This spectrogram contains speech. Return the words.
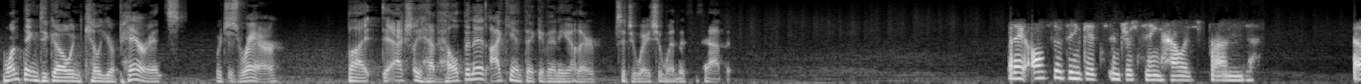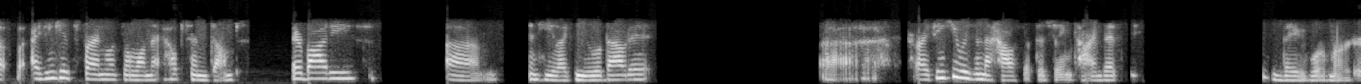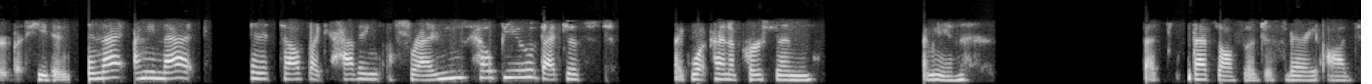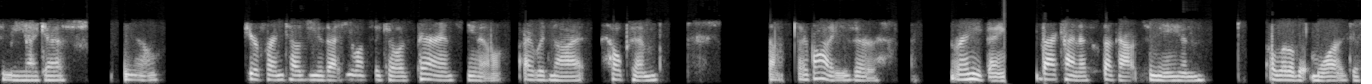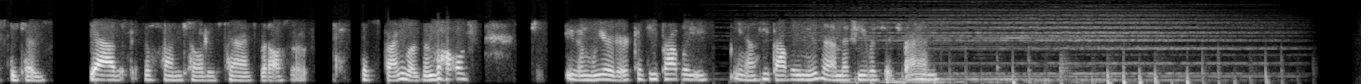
One thing to go and kill your parents, which is rare, but to actually have help in it, I can't think of any other situation when this has happened. But I also think it's interesting how his friend uh, I think his friend was the one that helped him dump their bodies, um, and he like knew about it. Uh, or I think he was in the house at the same time that they were murdered, but he didn't. And that, I mean, that in itself, like having a friend help you, that just like what kind of person? I mean, that that's also just very odd to me. I guess you know your friend tells you that he wants to kill his parents, you know, I would not help him. dump their bodies or or anything. That kind of stuck out to me and a little bit more just because yeah, the son killed his parents, but also his friend was involved. Just even weirder because he probably, you know, he probably knew them if he was his friend.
